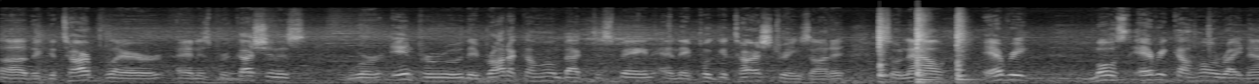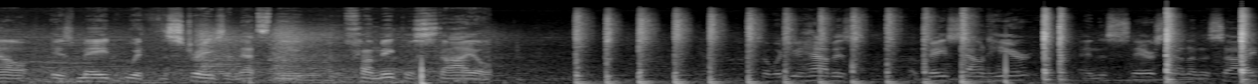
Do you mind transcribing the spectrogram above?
uh, the guitar player and his percussionist were in Peru. They brought a cajon back to Spain and they put guitar strings on it. So now every, most every cajon right now is made with the strings and that's the flamenco style. So what you have is a bass sound here and the snare sound on the side.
